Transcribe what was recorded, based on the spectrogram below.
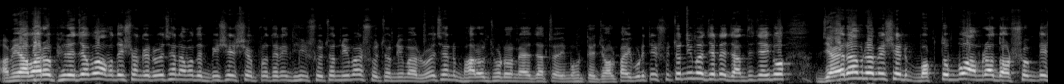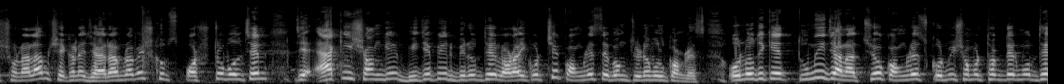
আমি আবারও ফিরে যাব। আমাদের সঙ্গে রয়েছেন আমাদের বিশেষ প্রতিনিধি সুচন্দ্রিমা সুচন্দ্রিমা রয়েছেন ভারত জোড়ো ন্যায়যাত্রা এই মুহূর্তে জলপাইগুড়িতে। সুচন্দ্রিমা যেটা জানতে চাইব, জয়রাম রমেশের বক্তব্য আমরা দর্শকদের শোনালাম। সেখানে জয়রাম রমেশ খুব স্পষ্ট বলছেন যে একই সঙ্গে বিজেপির বিরুদ্ধে লড়াই করছে কংগ্রেস এবং তৃণমূল কংগ্রেস। অন্যদিকে তুমি জানাচ্ছ, কংগ্রেস কর্মী সমর্থকদের মধ্যে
